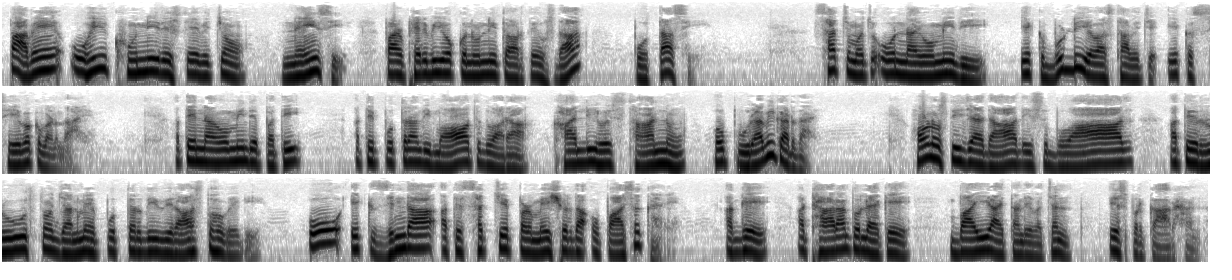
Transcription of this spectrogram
ਭਾਵੇਂ ਉਹੀ ਖੂਨੀ ਰਿਸ਼ਤੇ ਵਿੱਚੋਂ ਨਹੀਂ ਸੀ, ਪਰ ਫਿਰ ਵੀ ਉਹ ਕਾਨੂੰਨੀ ਤੌਰ ਤੇ ਉਸ ਦਾ ਪੋਤਾ ਸੀ। ਸੱਚਮੁੱਚ ਉਹ ਨਾਓਮੀ ਦੀ ਇੱਕ ਬੁੱਢੀ ਅਵਸਥਾ ਵਿੱਚ ਇੱਕ ਸੇਵਕ ਬਣਦਾ ਹੈ ਅਤੇ ਨਾਓਮੀ ਦੇ ਪਤੀ ਅਤੇ ਪੁੱਤਰਾਂ ਦੀ ਮੌਤ ਦੁਆਰਾ ਖਾਲੀ ਹੋਏ ਸਥਾਨ ਨੂੰ ਉਹ ਪੂਰਾ ਵੀ ਕਰਦਾ ਹੈ। ਹੁਣ ਉਸ ਦੀ ਜਾਇਦਾਦ ਇਸ ਬਵਾਜ਼ ਅਤੇ ਰੂਥ ਤੋਂ ਜਨਮੇ ਪੁੱਤਰ ਦੀ ਵਿਰਾਸਤ ਹੋਵੇਗੀ। ਉਹ ਇੱਕ ਜ਼ਿੰਦਾ ਅਤੇ ਸੱਚੇ ਪਰਮੇਸ਼ਵਰ ਦਾ ਉਪਾਸਕ ਹੈ। ਅੱਗੇ 18 ਤੋਂ ਲੈ ਕੇ 22 ਆਇਤਾਂ ਦੇ ਵਚਨ ਇਸ ਪ੍ਰਕਾਰ ਹਨ।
